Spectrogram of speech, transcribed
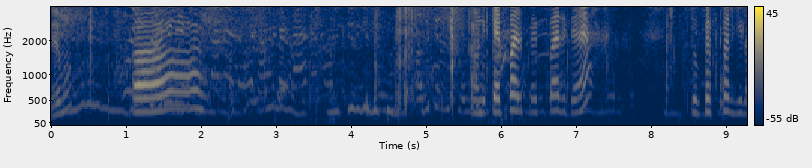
ನೇಮು? ನೋಡಿ ಪೆಪ್ಪರ್ ಪೆಪ್ಪರ್ ಇದೆ. ಇದು ಪೆಪ್ಪರ್ ಗಿಡ.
